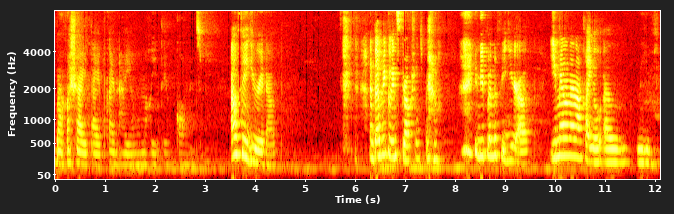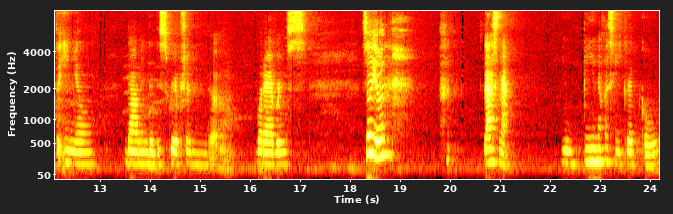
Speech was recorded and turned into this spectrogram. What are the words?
baka shy type ka and ayaw mo makita yung comments mo. I'll figure it out. Ang dami ko instructions pero hindi pa na-figure out. Email na lang kayo. I'll leave the email down in the description and the whatevers. So, yun. Last na yung pinaka-secret ko,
